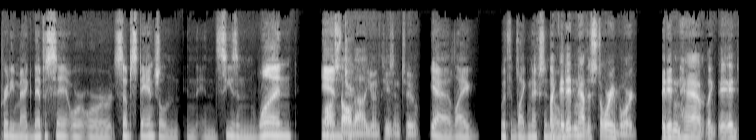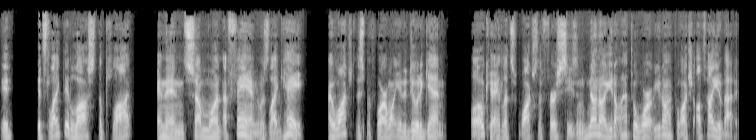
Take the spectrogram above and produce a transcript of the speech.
pretty magnificent or or substantial in in, in season 1 lost all value in season two. Yeah like with like next to like no they didn't have the storyboard. They didn't have like it, it it's like they lost the plot and then someone a fan was like hey i watched this before. I want you to do it again. Well okay let's watch the first season. No no you don't have to work you don't have to watch. I'll tell you about it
